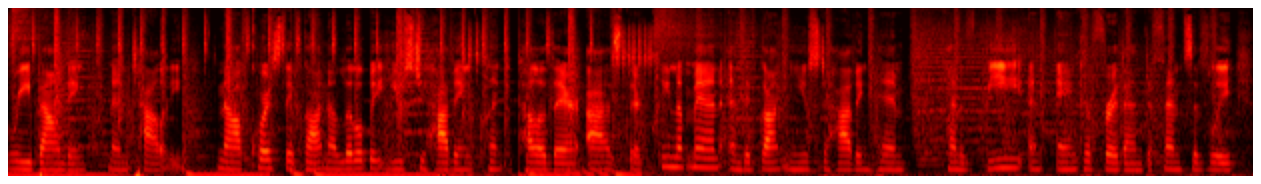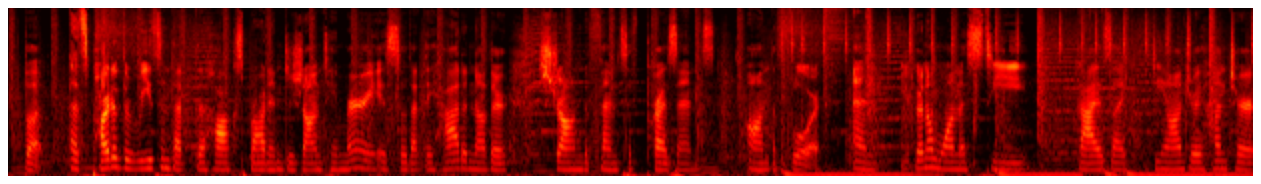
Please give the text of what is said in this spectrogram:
rebounding mentality. Now, of course, they've gotten a little bit used to having Clint Capela there as their cleanup man, and they've gotten used to having him kind of be an anchor for them defensively. But that's part of the reason that the Hawks brought in DeJounte Murray is so that they had another strong defensive presence on the floor. And you're going to want to see guys like DeAndre Hunter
